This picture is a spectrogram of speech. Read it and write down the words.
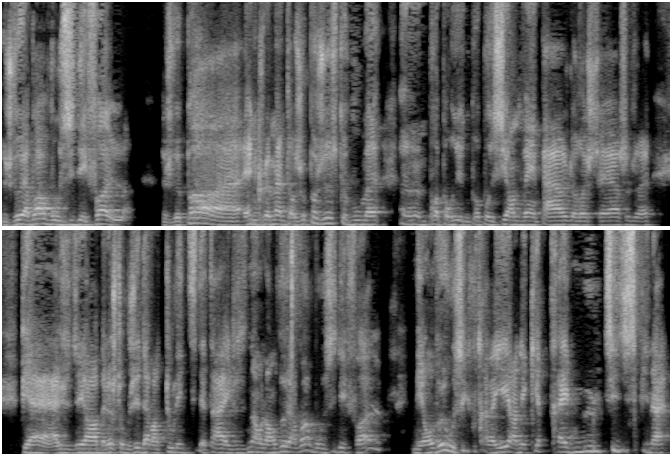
je veux avoir vos idées folles. Je veux pas euh, incremental. Je veux pas juste que vous me euh, proposez une proposition de 20 pages de recherche. puis euh, je dis, ah ben là, je suis obligé d'avoir tous les petits détails. Je dis, non, là, on veut avoir vos idées folles, mais on veut aussi que vous travaillez en équipe très multidisciplinaire.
